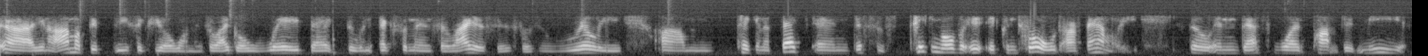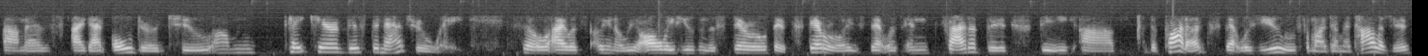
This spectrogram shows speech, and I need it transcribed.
uh, you know, I'm a 56 year old woman, so I go way back to when eczema and psoriasis was really um, taking effect and this is taking over. It, it controlled our family. So, and that's what prompted me um, as I got older to um, take care of this the natural way. So I was, you know, we were always using the steroids, the steroids that was inside of the the uh, the products that was used from our dermatologist,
